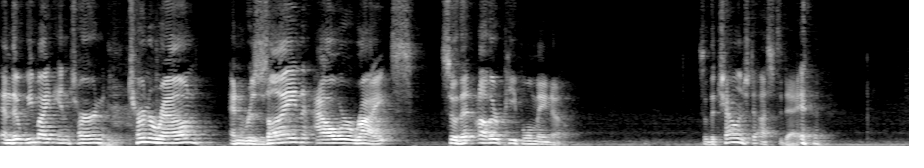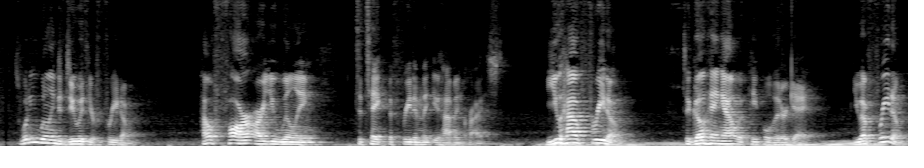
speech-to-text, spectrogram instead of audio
and that we might in turn turn around and resign our rights so that other people may know. So, the challenge to us today is what are you willing to do with your freedom? How far are you willing to take the freedom that you have in Christ? You have freedom to go hang out with people that are gay. You have freedom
